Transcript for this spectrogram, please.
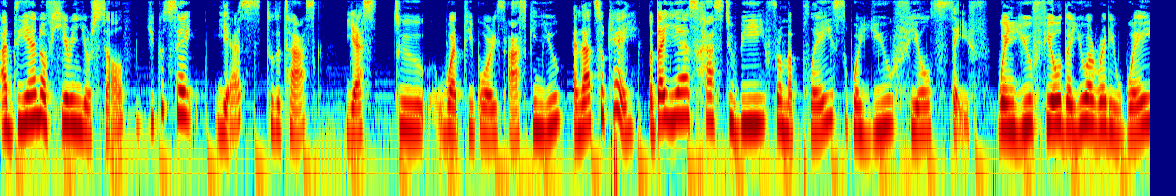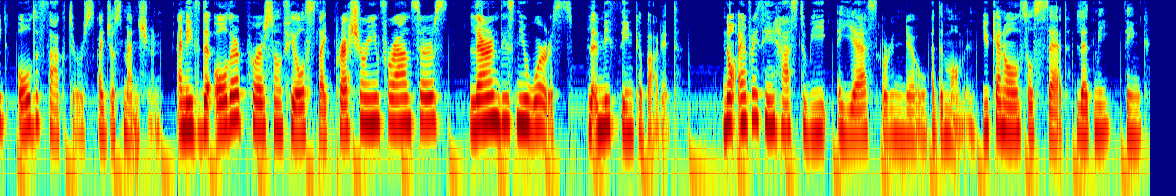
At the end of hearing yourself, you could say yes to the task, yes to what people are asking you, and that's okay. But that yes has to be from a place where you feel safe, when you feel that you already weighed all the factors I just mentioned. And if the other person feels like pressuring for answers, learn these new words. Let me think about it. Not everything has to be a yes or a no at the moment. You can also set, let me think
